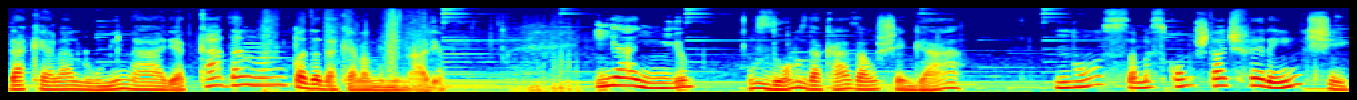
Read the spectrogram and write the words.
daquela luminária, cada lâmpada daquela luminária. E aí, os donos da casa, ao chegar, nossa, mas como está diferente!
